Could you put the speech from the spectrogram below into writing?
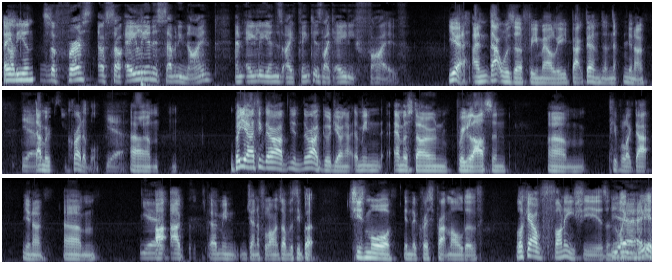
Aliens? The first, uh, so Alien is 79, and Aliens, I think, is like 85. Yeah, and that was a female lead back then, and you know Yeah. that movie's incredible. yeah. Um, but yeah, I think there are you know, there are good young. I mean, Emma Stone, Brie Larson, um, people like that. You know, um, yeah. I, I, I mean Jennifer Lawrence obviously, but she's more in the Chris Pratt mold of look how funny she is and yeah. like weird.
